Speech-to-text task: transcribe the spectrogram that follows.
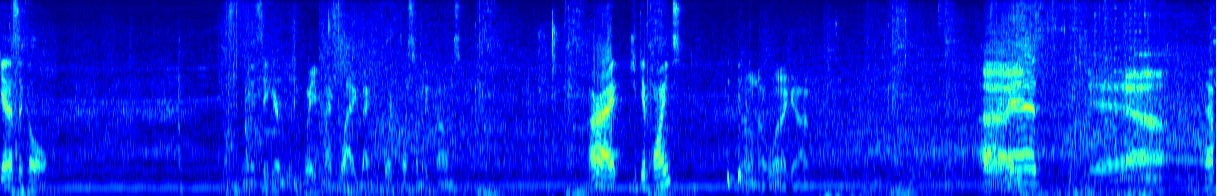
Get us a goal. I'm gonna sit here and just wave my flag back and forth until somebody comes. Alright, did you get points? I don't know what I got. Uh, yes. yeah. Yep.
